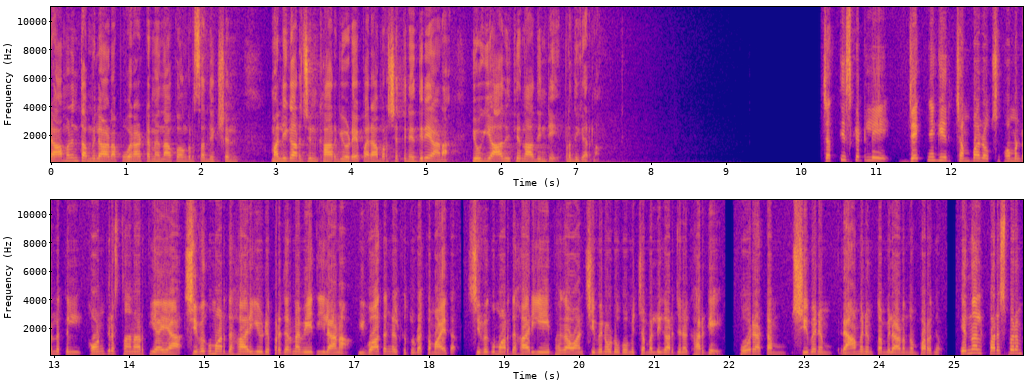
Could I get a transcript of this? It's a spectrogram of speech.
രാമനും തമ്മിലാണ് പോരാട്ടമെന്ന കോൺഗ്രസ് അധ്യക്ഷൻ മല്ലികാർജുൻ ഖാർഗെയുടെ പരാമർശത്തിനെതിരെയാണ് യോഗി ആദിത്യനാഥിന്റെ പ്രതികരണം. ഛത്തീസ്ഗഡിലെ ജഗ്നഗീർ ചമ്പ ലോക്സഭാ മണ്ഡലത്തിൽ കോൺഗ്രസ് സ്ഥാനാർത്ഥിയായ ശിവകുമാർ ദഹാരിയുടെ പ്രചരണ വേദിയിലാണ് വിവാദങ്ങൾക്ക് തുടക്കമായത്. ശിവകുമാർ ദഹാരിയെ ഭഗവാൻ ശിവനോട് ഉപമിച്ച മല്ലികാർജുന ഖാർഗെ പോരാട്ടം ശിവനും രാമനും തമ്മിലാണെന്നും പറഞ്ഞു. എന്നാൽ പരസ്പരം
